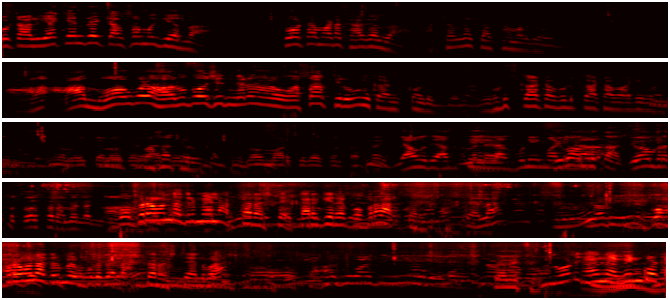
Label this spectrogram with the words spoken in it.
ಊಟ ಅಲ್ಲಿ. ಯಾಕೆಂದ್ರೆ ಕೆಲಸ ಮುಗಿಯಲ್ಲ. ತೋಟ ಮಾಡೋಕ್ಕಾಗಲ್ಲ. ಅಷ್ಟೆಲ್ಲ ಕೆಲಸ ಮಾಡ್ದೆ ಹೋದ್ರೆ ಆ- ಆ ನೋವುಗಳು ಅನುಭವಿಸಿದ ಮೇಲೆ ನಾನು ಹೊಸ ತಿರುವು ಕಂಡ್ಕೊಂಡಿದ್ದು. ನಾನು ಹುಡುಕಾಟ ಹುಡುಕಾಟ ಮಾಡಿ ಮಾಡಿ ಮಾಡಿ. ಹೊಸ ತಿರುವು ಕಂಡು ಯಾವುದೇ ಇಲ್ಲ ಗುಣಿ ಮಾಡಿಲ್ಲ. ಜೀವಾಮೃತ ಜೀವಾಮೃತ ತೋರಿಸ್ತಾರೆ ಆಮೇಲೆ ಗೊಬ್ಬರವನ್ನು ಅದ್ರ ಮೇಲೆ ಹಾಕ್ತಾರಷ್ಟೇ. ಅಷ್ಟೇ ಕರಗಿರೋ ಗೊಬ್ಬರ ಹಾಕ್ತಾರೆ. ಅಷ್ಟೇ ಅಲ್ಲ? ಗೊಬ್ಬರವನ್ನು ಅದ್ರ ಮೇಲೆ ಬುಡದಲ್ಲಿ ಹಾಕ್ತಾರೆ ಅಷ್ಟೇ ಅಲ್ವಾ? ನೋಡಿ ನವೀನ್ ಕೊಟ್ಟ.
